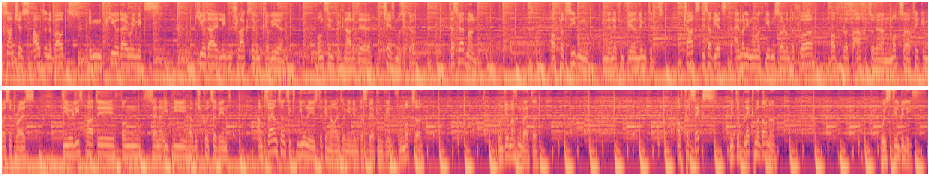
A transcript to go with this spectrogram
Pablo Sanchez, Out and About im Kyodai Remix. Kyodai lieben Schlagzeug und Klavier und sind begnadete Jazzmusiker. Das hört man auf Platz 7 in den FM4 Unlimited Charts, die es ab jetzt einmal im Monat geben soll. Und davor auf Platz 8 zu hören Mozart, Taken by Surprise. Die Release Party von seiner EP habe ich kurz erwähnt. Am 22. Juni ist der genaue Termin im Das Werk in Wien von Mozart. Und wir machen weiter. Platz 6 mit der Black Madonna. We Still Believe.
